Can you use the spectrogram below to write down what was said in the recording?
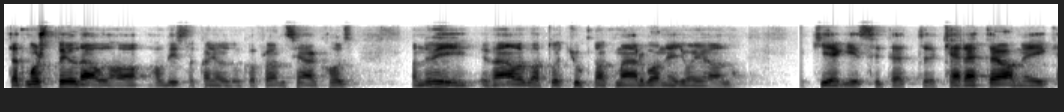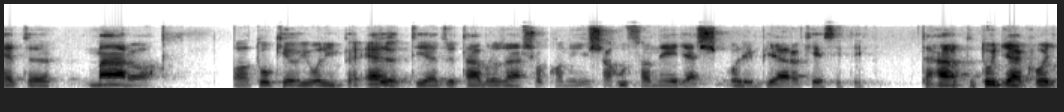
Tehát most például, ha, ha visszakanyarodunk a franciákhoz, a női válogatottjuknak már van egy olyan kiegészített kerete, amelyiket már a, a Tokiói olimpia előtti edzőtáborozásokon is a 24-es olimpiára készítik. Tehát tudják, hogy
